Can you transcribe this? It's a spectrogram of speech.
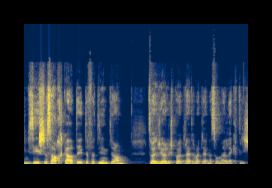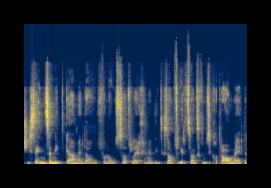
mein erstes Sachgeld dort verdient. Ja. Zwei, drei Jahre später hat er mir dann so eine elektrische Sense mitgegeben. Wir haben einen Haufen Aussenfläche, wir haben insgesamt 24'000 Quadratmeter.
